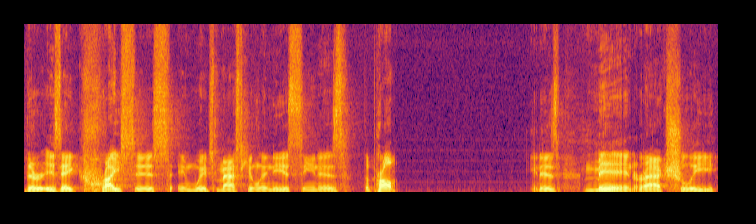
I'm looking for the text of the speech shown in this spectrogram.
there is a crisis in which masculinity is seen as the problem. Is men are actually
